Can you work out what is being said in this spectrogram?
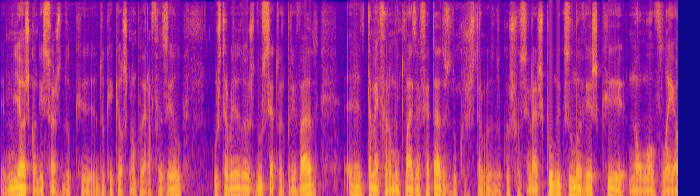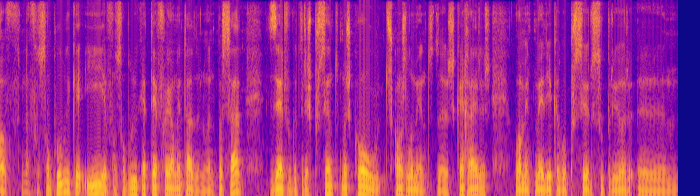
melhores condições do que, do que aqueles que não puderam fazê-lo, os trabalhadores do setor privado eh, também foram muito mais afetados do que, os, do que, os, funcionários públicos, uma vez que não houve layoff na função pública e a função pública até foi aumentada no ano passado, 0,3%, mas com o descongelamento das carreiras, o aumento médio acabou por ser superior uh,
